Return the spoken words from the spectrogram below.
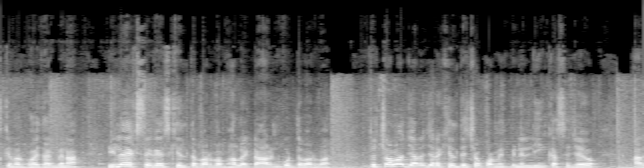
স্ক্যামের ভয় থাকবে না। রিল্যাক্সে গাইস খেলতে পারবা, ভালো একটা আর্ন করতে পারবা। তো চলো, যারা যারা খেলতে চাও কমেন্ট পিনে লিঙ্ক আছে যাও আর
